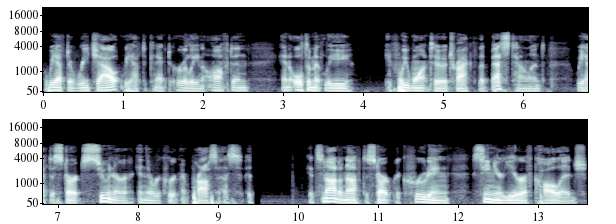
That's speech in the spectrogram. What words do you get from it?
But we have to reach out, we have to connect early and often, and ultimately if we want to attract the best talent, we have to start sooner in the recruitment process. It's not enough to start recruiting senior year of college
